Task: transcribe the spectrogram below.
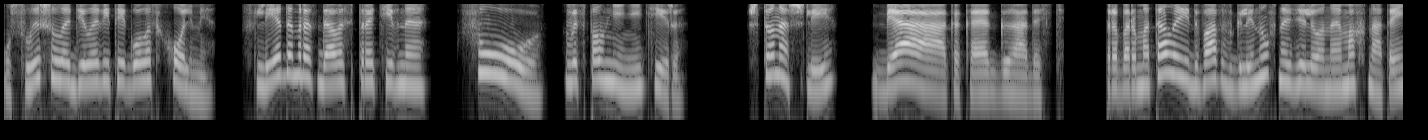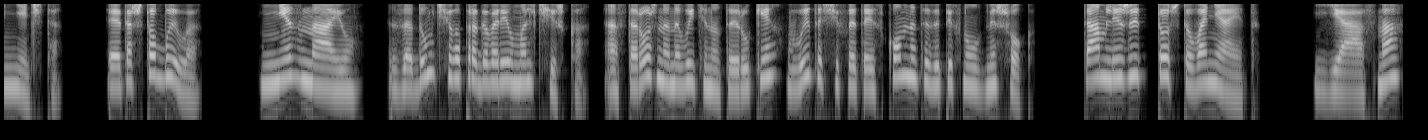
Услышала деловитый голос Хольми. Следом раздалось противное «Фу!» в исполнении Тиры. «Что нашли?» «Бя, какая гадость!» Пробормотала, едва взглянув на зеленое мохнатое нечто. Это что было?» «Не знаю», – задумчиво проговорил мальчишка. Осторожно на вытянутой руке, вытащив это из комнаты, запихнул в мешок. «Там лежит то, что воняет». «Ясно.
